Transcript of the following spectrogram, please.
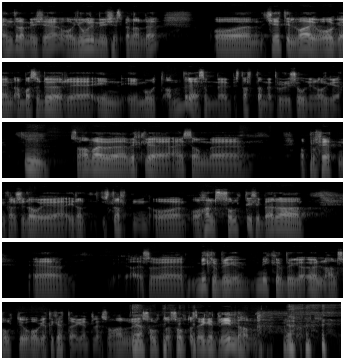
endra mye og gjorde mye spennende. Og Kjetil var jo òg en ambassadør inn mot andre som starta med produksjon i Norge. Mm. Så han var jo virkelig en som var profeten kanskje da i, i den starten. Og, og, han solgte ikke bare eh, altså, mikrobrygga mikrobrygg øl, han solgte jo òg etiketter, egentlig. Så han ja. solgte, solgte, oss egentlig inn, han.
